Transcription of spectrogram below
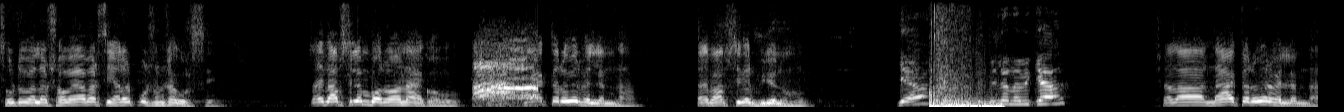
ছোটবেলা সবাই আমার চেহারার প্রশংসা করছে। তাই ভাবছিলাম বড় নায়ক হব। নায়ক তো রবের ফেললাম না। তাই ভাবছি এবার ভিলেন হব দিলে নবী কে? শালা রবের ফেললাম না।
